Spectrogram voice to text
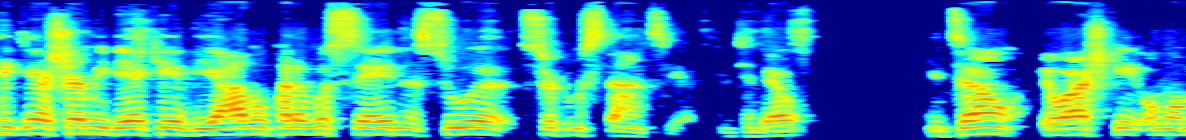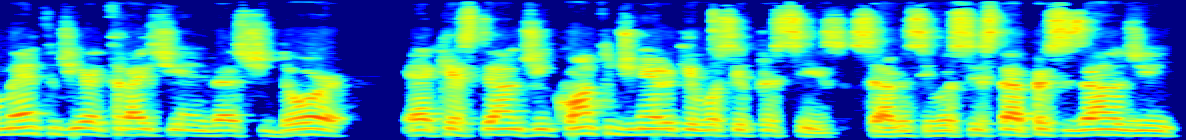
tem que achar uma ideia que é viável para você na sua circunstância, entendeu? Então, eu acho que o momento de ir atrás de investidor é a questão de quanto dinheiro que você precisa, sabe? Se você está precisando de,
